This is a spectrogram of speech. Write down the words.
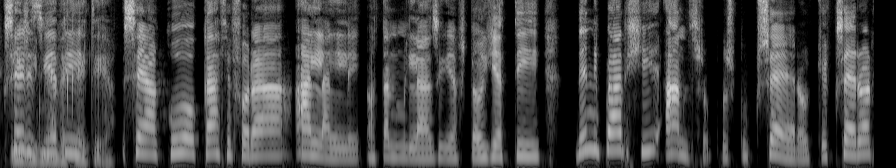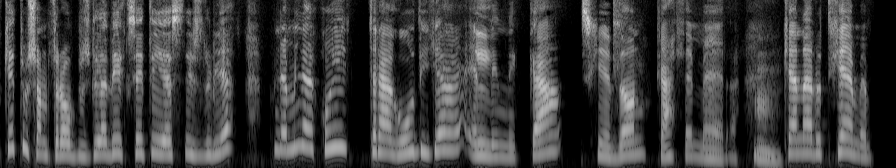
Ξέρεις ήδη μια γιατί δεκαετία. σε ακούω κάθε φορά άλλαλη όταν μιλάς γι' αυτό γιατί δεν υπάρχει άνθρωπος που ξέρω και ξέρω αρκετούς ανθρώπους δηλαδή εξαιτίας της δουλειάς που να μην ακούει τραγούδια ελληνικά σχεδόν κάθε μέρα. Μμ. Και αναρωτιέμαι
